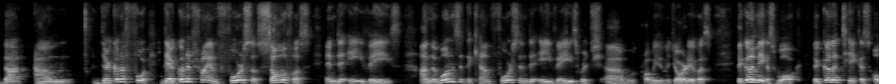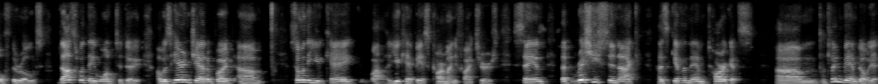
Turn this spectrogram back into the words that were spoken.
that um they're going to for they're going to try and force us some of us into EVs. And the ones that they can't force into EVs, which uh, probably the majority of us, they're going to make us walk. They're going to take us off the roads. That's what they want to do. I was hearing Jed about um, some of the UK, well, UK based car manufacturers saying that Rishi Sunak has given them targets um, including BMW,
